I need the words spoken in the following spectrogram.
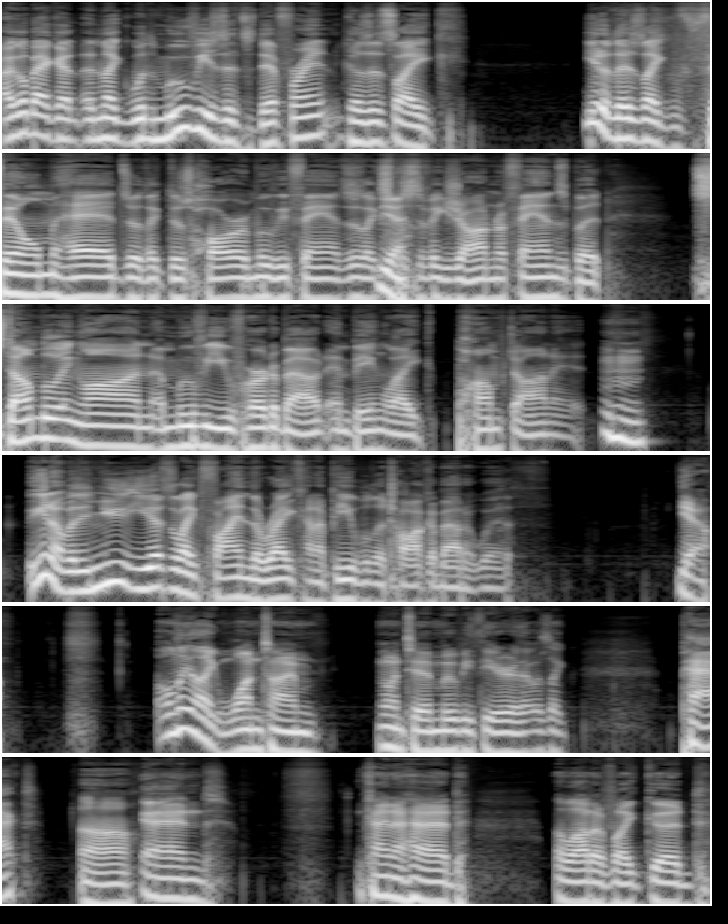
I go back and, and like with movies, it's different because it's like, you know, there's like film heads or like there's horror movie fans. There's like Yeah. specific genre fans, but stumbling on a movie you've heard about and being like pumped on it, Mhm. you know, but then you you have to like find the right kind of people to talk about it with. Yeah. Only like one time I went to a movie theater that was like packed Uh huh. and kind of had a lot of like good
